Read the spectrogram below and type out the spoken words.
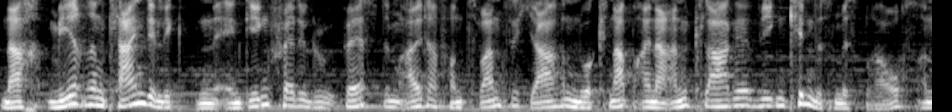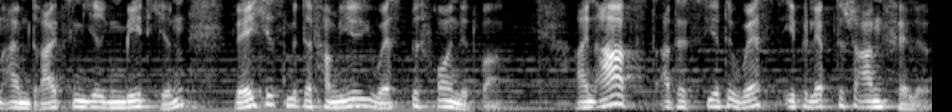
Nach mehreren Kleindelikten entging Frederick West im Alter von 20 Jahren nur knapp einer Anklage wegen Kindesmissbrauchs an einem 13-jährigen Mädchen, welches mit der Familie West befreundet war. Ein Arzt attestierte West epileptische Anfälle.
